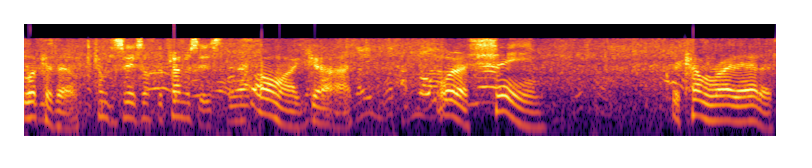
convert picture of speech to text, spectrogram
Look at them. Come to see us off the premises. Oh my God. What a scene. They're coming right at us.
